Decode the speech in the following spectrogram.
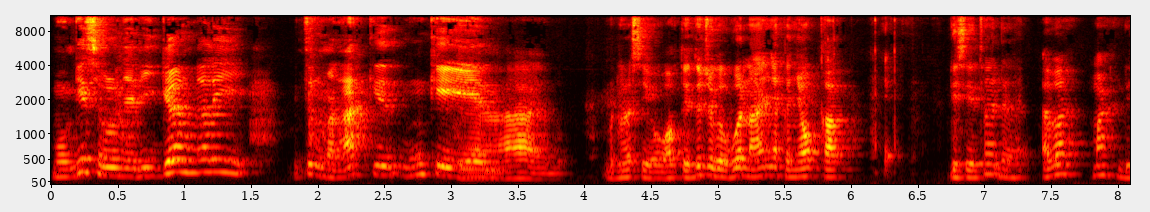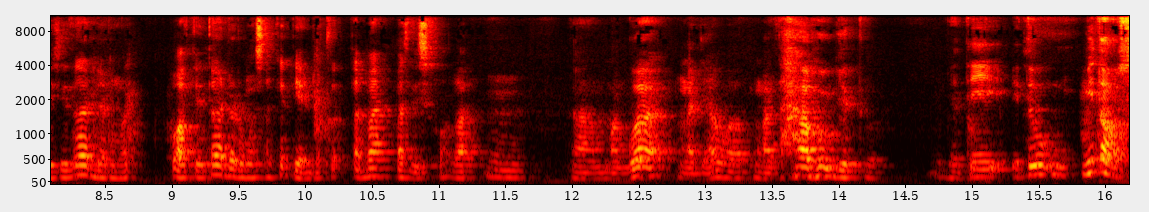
Mungkin sebelum jadi gang kali. Itu rumah sakit mungkin. Ya bener sih. Waktu itu juga gua nanya ke nyokap. "Eh, di situ ada apa? Mah di situ ada rumah waktu itu ada rumah sakit ya deket apa? Pas di sekolah. Hmm. nah emak gua nggak jawab nggak tahu gitu. Berarti itu mitos.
